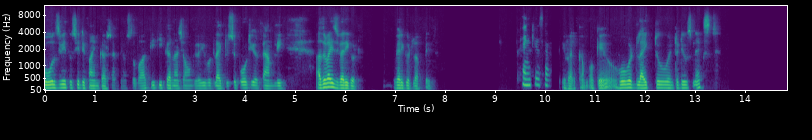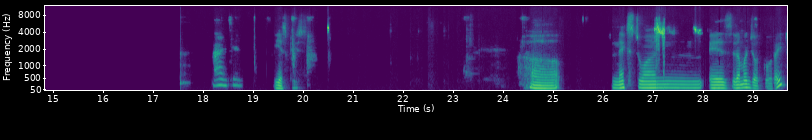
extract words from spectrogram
goals ਵੀ ਤੁਸੀਂ define ਕਰ ਸਕਦੇ ਹੋ ਉਸ ਤੋਂ ਬਾਅਦ ਕੀ ਕੀ ਕਰਨਾ ਚਾਹੋਗੇ you would like to support your family otherwise very good very good Lovepreet Thank you, sir. you're welcome okay who would like to introduce next ਹਾਂਜੀ yes please Uh, next one is Ramanjot Kaur right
